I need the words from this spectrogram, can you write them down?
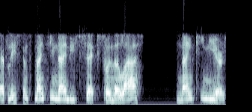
at least since 1996, so in the last 19 years,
